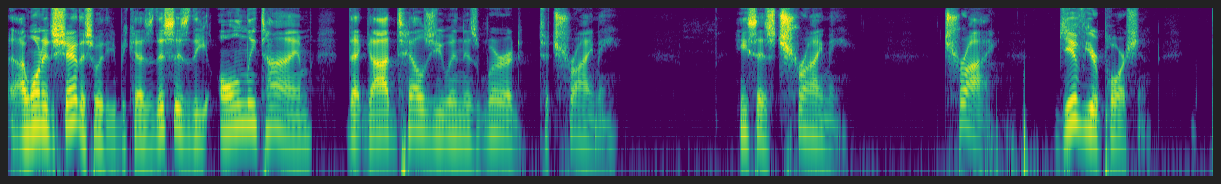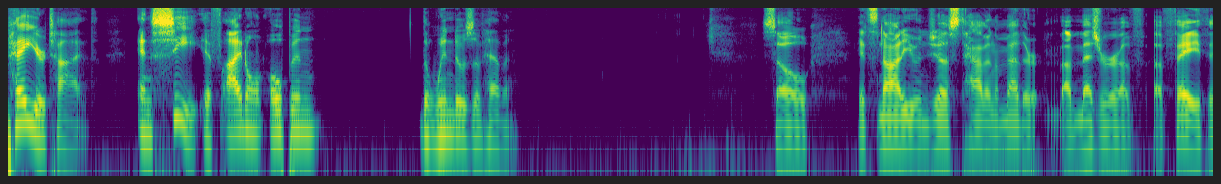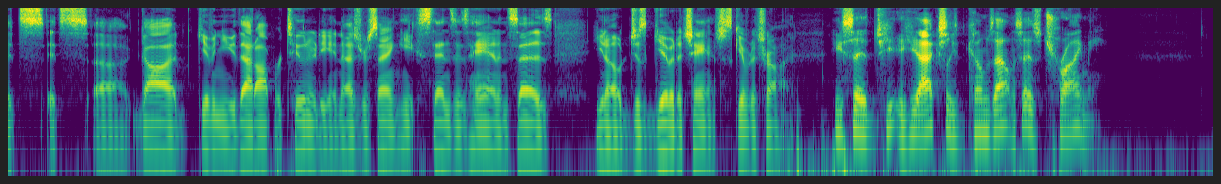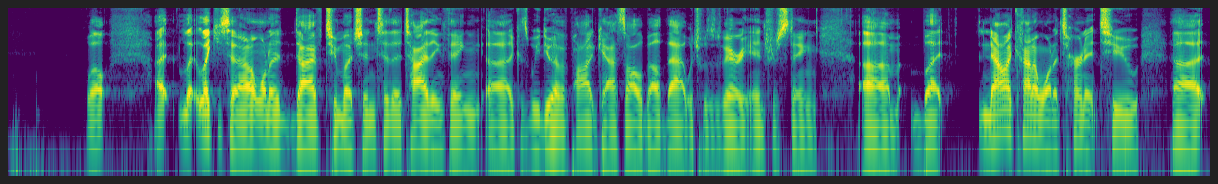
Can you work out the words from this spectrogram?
I wanted to share this with you because this is the only time that God tells you in His Word to try me. He says, Try me. Try. Give your portion. Pay your tithe and see if I don't open the windows of heaven. So it's not even just having a measure a measure of, of faith. It's it's uh, God giving you that opportunity, and as you're saying, He extends His hand and says, you know, just give it a chance, just give it a try. He said, He, he actually comes out and says, Try me. Well, I, like you said, I don't want to dive too much into the tithing thing because we do have a podcast all about that, which was very interesting. Um, but now I kind of want to turn it to uh,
